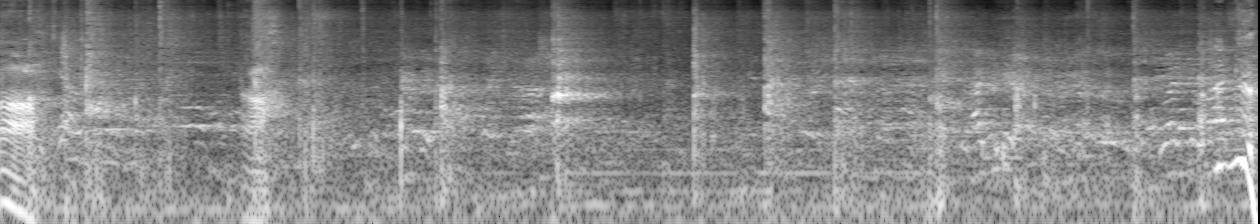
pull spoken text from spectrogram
Ah. Ah. Yeah.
